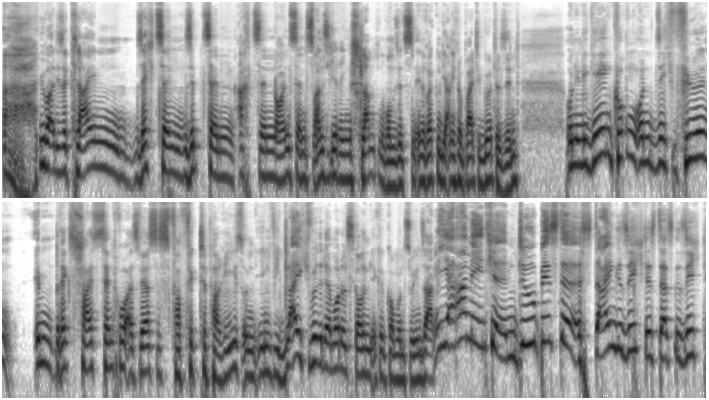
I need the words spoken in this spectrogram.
ah, überall diese kleinen 16, 17, 18, 19, 20-jährigen Schlampen rumsitzen in Röcken, die eigentlich nur breite Gürtel sind und in die Gegend gucken und sich fühlen, im Drecksscheiß-Zentro, als wäre es das verfickte Paris und irgendwie gleich würde der Model Scout in die Ecke kommen und zu ihnen sagen, ja Mädchen, du bist es, dein Gesicht ist das Gesicht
